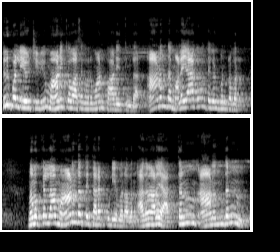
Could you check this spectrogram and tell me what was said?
திருப்பள்ளி எழுச்சியிலையும் மாணிக்க வாசக பெருமான் பாடியிருக்கின்றார். ஆனந்த மலையாகவும் திகழ்கின்றவர். நமக்கெல்லாம் ஆனந்தத்தை தரக்கூடியவர் அவர். அதனாலே அத்தன் ஆனந்தன்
